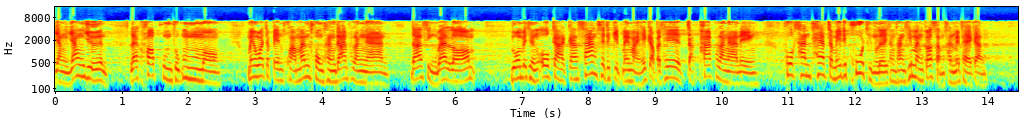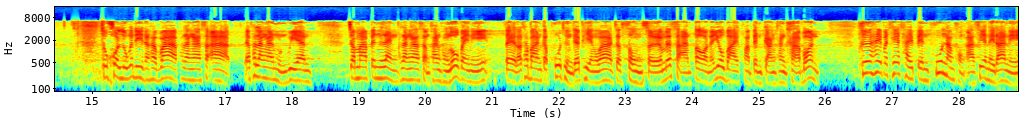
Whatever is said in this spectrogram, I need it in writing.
อย่างยั่งยืน และครอบคลุมทุกมุมมอง ไม่ว่าจะเป็นความมั่นคงทางด้านพลังงาน ด้านสิ่งแวดล้อม รวมไปถึงโอกาสการสร้างเศรษฐกิจใหม่ๆให้กับประเทศจากภาคพลังงานเอง พวกท่านแทบจะไม่ได้พูดถึงเลยทั้งๆที่มันก็สำคัญไม่แพ้กัน ทุกคนรู้กันดีนะครับว่าพลังงานสะอาด และพลังงานหมุนเวียนจะมาเป็นแหล่งพลังงานสำคัญของโลกใบนี้ แต่รัฐบาลกับพูดถึงแค่เพียงว่าจะส่งเสริมและสานต่อนโยบายความเป็นกลางทางคาร์บอน เพื่อให้ประเทศไทยเป็นผู้นำของอาเซียนในด้านนี้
